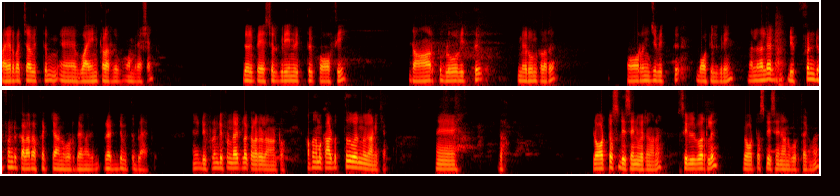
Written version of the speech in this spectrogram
പയർ പച്ച വിത്ത് വൈൻ കളർ കോമ്പിനേഷൻ ഇതൊരു pastel green with coffee dark blue with maroon colour orange with bottle green നല്ല നല്ല ഡിഫറെന്റ് ഡിഫറെന്റ് കളർ എഫക്റ്റ് ആണ് കൊടുത്തേക്കുന്നത്. Red with black different different ആയിട്ടുള്ള കളറുകളാണ് കേട്ടോ. അപ്പോൾ നമുക്ക് അടുത്തത് വരുന്നത് കാണിക്കാം. ലോട്ടസ് ഡിസൈൻ വരുന്നതാണ്. സിൽവറിൽ ലോട്ടസ് ഡിസൈനാണ് കൊടുത്തേക്കുന്നത്.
